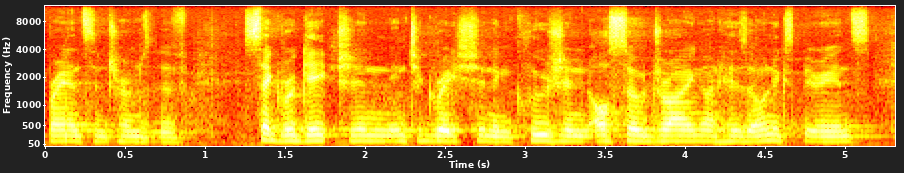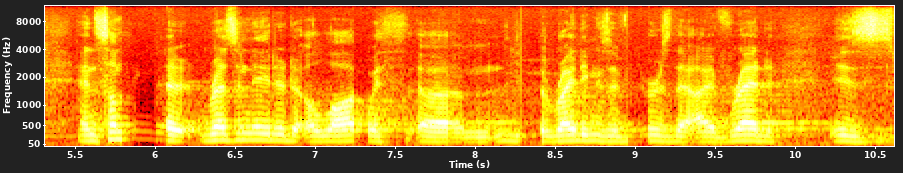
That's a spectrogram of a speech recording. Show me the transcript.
France in terms of segregation, integration, inclusion, also drawing on his own experience. And something that resonated a lot with um, the writings of yours that I've read is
